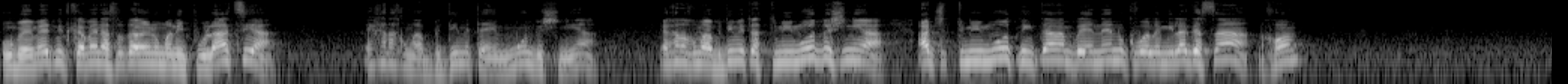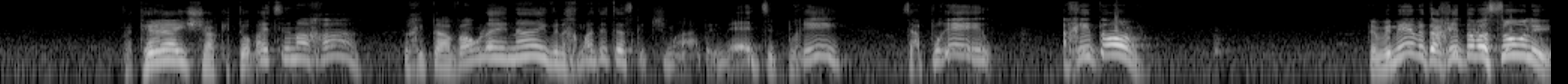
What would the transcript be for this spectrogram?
הוא באמת מתכוון לעשות עלינו מניפולציה. איך אנחנו מאבדים את האמון בשנייה? איך אנחנו מאבדים את התמימות בשנייה? עד שתמימות נהייתה בעינינו כבר למילה גסה, נכון? ותראה האישה כי טוב העץ למאכל, וכי תאווה לעיניי, ונחמד את ההסכת. שמע, באמת, זה פרי, זה הפרי הכי טוב. אתם מבינים? ואת הכי טוב אסור לי.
